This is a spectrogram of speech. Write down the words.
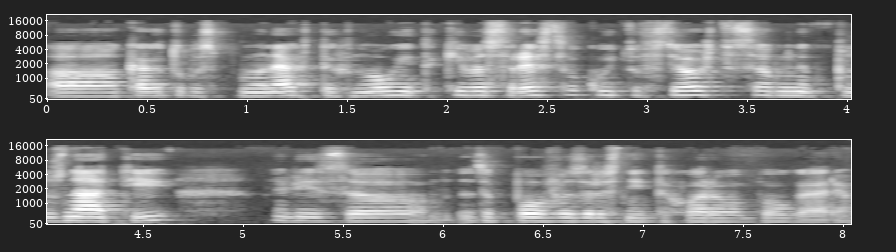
а, както го споменах, технологии такива средства, които все още са непознати нали, за, за по-възрастните хора в България.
